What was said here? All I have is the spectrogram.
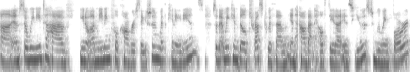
Uh, and so we need to have, you know, a meaningful conversation with Canadians so that we can build trust with them in how that health data is used moving forward.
